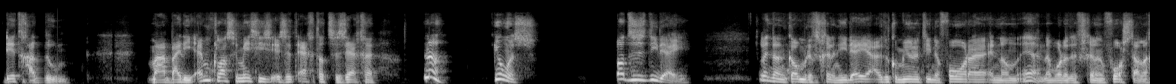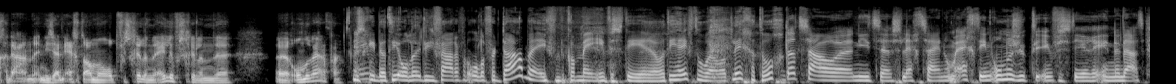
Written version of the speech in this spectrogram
dit gaat doen. Maar bij die M-klasse missies is het echt dat ze zeggen, nou, jongens, wat is het idee? En dan komen de verschillende ideeën uit de community naar voren. En dan, ja, dan worden er verschillende voorstellen gedaan. En die zijn echt allemaal op verschillende, hele verschillende uh, onderwerpen. Misschien dat die, die vader van Oliver Dame even kan mee investeren. Want die heeft nog wel wat liggen, toch? Dat zou uh, niet uh, slecht zijn om echt in onderzoek te investeren, inderdaad.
